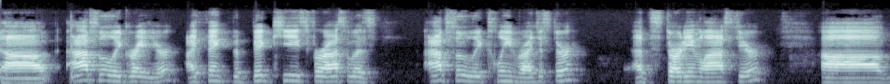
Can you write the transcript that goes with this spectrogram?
Uh, absolutely great year. I think the big keys for us was absolutely clean register at starting last year. Uh,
